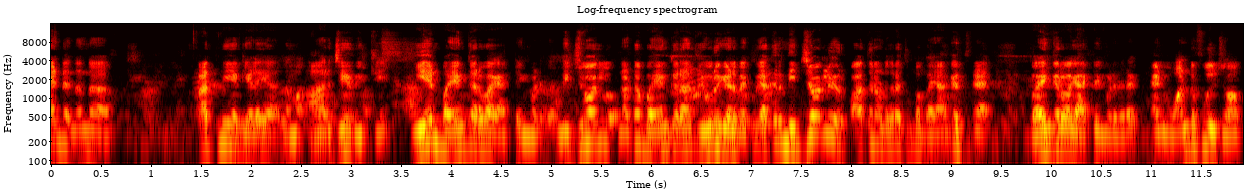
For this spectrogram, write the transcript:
and ನನ್ನ ಆತ್ಮೀಯ ಗೆಳೆಯ ನಮ್ಮ ಆರ್ ಜೆ ವಿಕ್ಕಿ, ಏನ್ ಭಯಂಕರವಾಗಿ ಆಕ್ಟಿಂಗ್ ಮಾಡಿದ್ದಾರೆ. ನಿಜವಾಗ್ಲೂ ನಟ ಭಯಂಕರ ಅಂತ ಇವ್ರಿಗೆ ಹೇಳ್ಬೇಕು. ಯಾಕಂದ್ರೆ ನಿಜವಾಗ್ಲೂ ಇವ್ರ ಪಾತ್ರ ನೋಡಿದ್ರೆ ತುಂಬಾ ಭಯ ಆಗುತ್ತೆ. ಭಯಂಕರವಾಗಿ ಆಕ್ಟಿಂಗ್ ಮಾಡಿದ್ದಾರೆ. ಅಂಡ್ ವಂಡರ್ಫುಲ್ ಜಾಬ್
